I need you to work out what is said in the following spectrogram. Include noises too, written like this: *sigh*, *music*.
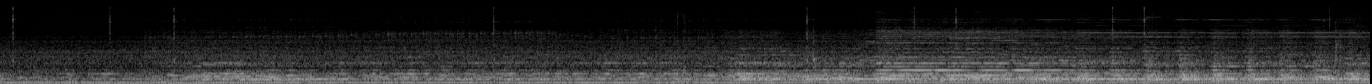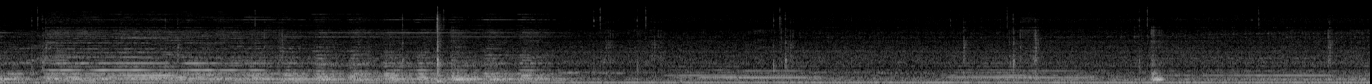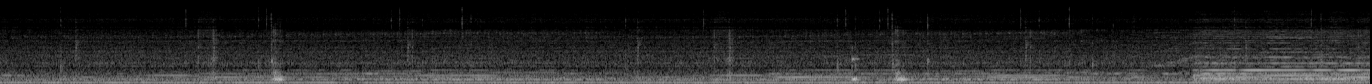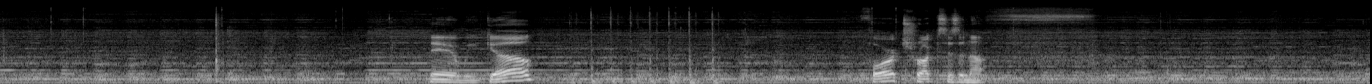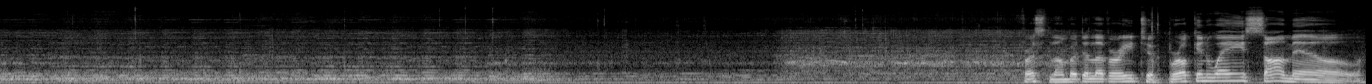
There we go. Four trucks is enough. First lumber delivery to Brokenway Sawmill.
